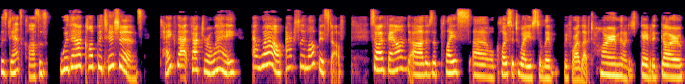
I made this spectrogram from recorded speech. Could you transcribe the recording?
was dance classes without competitions. Take that factor away. And wow, I actually love this stuff. So I found uh, there was a place uh, well, closer to where I used to live before I left home that I just gave it a go.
